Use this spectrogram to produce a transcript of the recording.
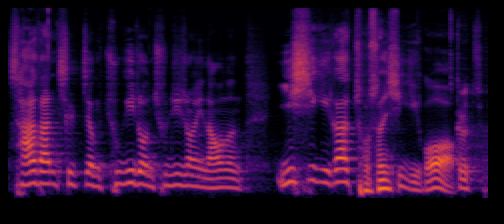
사단 칠정 주기론 주리론이 나오는 이 시기가 조선 시기고 그렇죠.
